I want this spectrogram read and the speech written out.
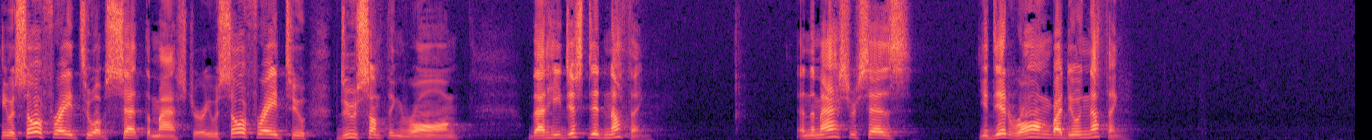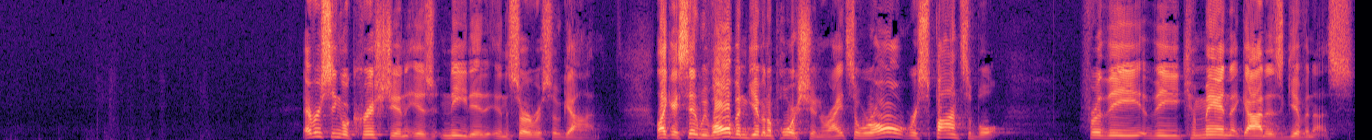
He was so afraid to upset the master. He was so afraid to do something wrong that he just did nothing. And the master says, You did wrong by doing nothing. Every single Christian is needed in the service of God. Like I said, we've all been given a portion, right? So we're all responsible for the, the command that God has given us.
